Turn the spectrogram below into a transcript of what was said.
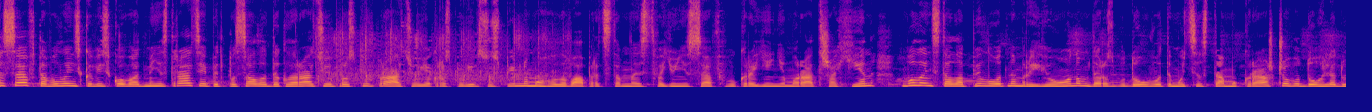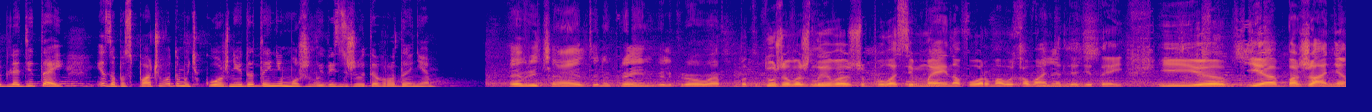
ЮНІСЕФ та Волинська військова адміністрація підписали декларацію про співпрацю. Як розповів Суспільному голова представництва ЮНІСЕФ в Україні Мурат Шахін, Волинь стала пілотним регіоном, де розбудовуватимуть систему кращого догляду для дітей і забезпечуватимуть кожній дитині можливість жити в родині. Every child in Ukraine will grow up. Дуже важливо, щоб була сімейна форма виховання для дітей. І е, є бажання,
